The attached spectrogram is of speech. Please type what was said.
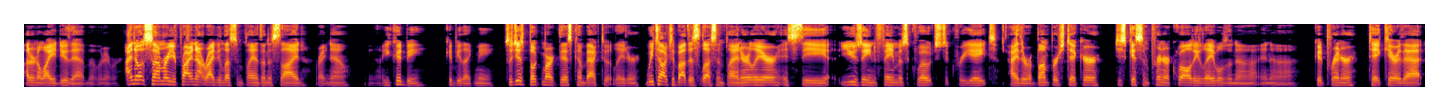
I don't know why you do that, but whatever. I know it's summer. You're probably not writing lesson plans on the slide right now. You know, you could be. Could be like me. So just bookmark this, come back to it later. We talked about this lesson plan earlier. It's the using famous quotes to create either a bumper sticker, just get some printer quality labels in a, a good printer. Take care of that.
